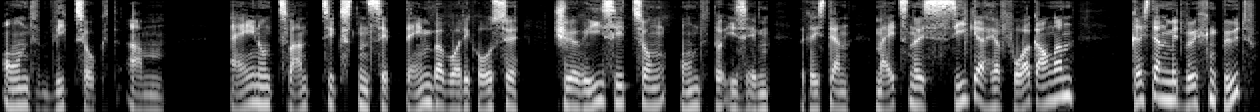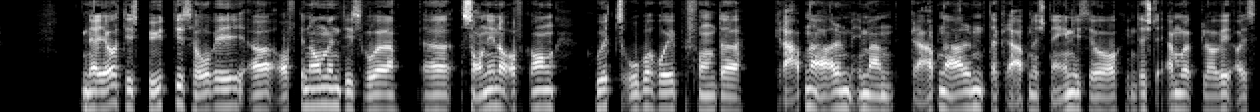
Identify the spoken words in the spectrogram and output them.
Und wie gesagt, am 21. September war die große Jury-Sitzung und da ist eben der Christian Meitzen als Sieger hervorgegangen. Christian, mit welchem Bild? Naja, das Bild, das habe ich äh, aufgenommen, das war äh, Sonnenaufgang, kurz oberhalb von der Grabneralm. Ich meine, Grabneralm, der Grabner Stein ist ja auch in der Steiermark, glaube ich, als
